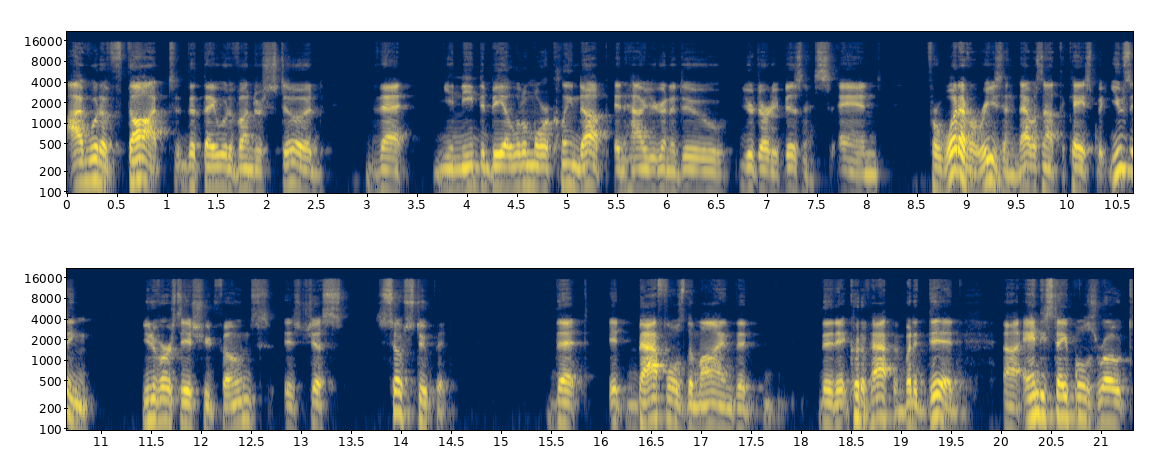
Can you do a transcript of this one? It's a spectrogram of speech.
I would have thought that they would have understood that you need to be a little more cleaned up in how you're going to do your dirty business. And for whatever reason, that was not the case. But using university issued phones is just so stupid that it baffles the mind that that it could have happened, but it did. Uh, Andy Staples wrote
